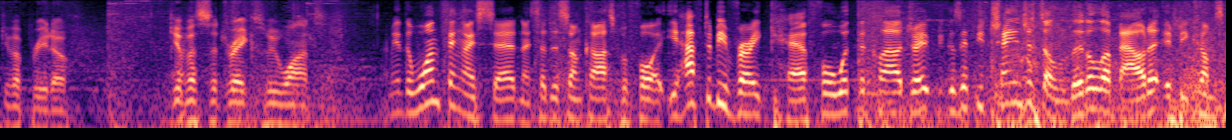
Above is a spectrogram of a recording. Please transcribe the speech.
Give up Rito. Give us the Drakes we want. I mean, the one thing I said, and I said this on cast before, you have to be very careful with the Cloud Drake because if you change just a little about it, it becomes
